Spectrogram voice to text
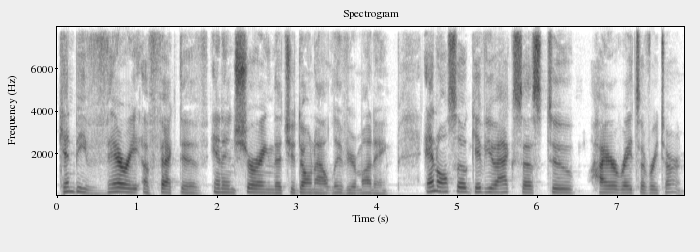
can be very effective in ensuring that you don't outlive your money and also give you access to higher rates of return.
